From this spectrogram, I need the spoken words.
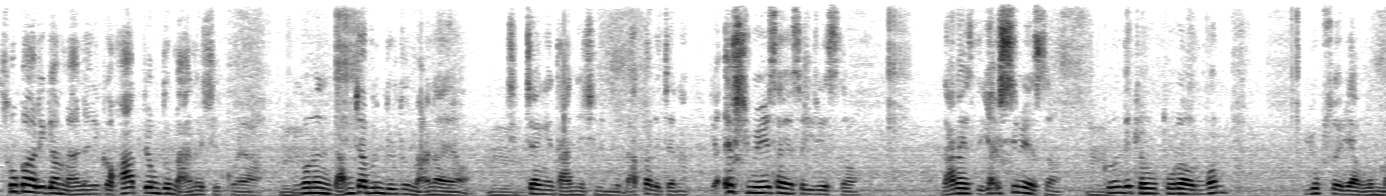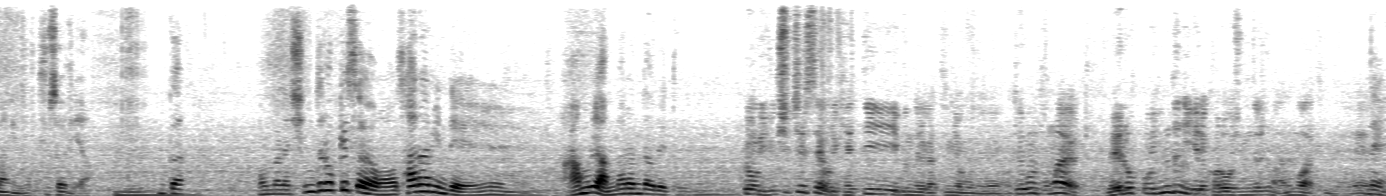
소가리가 많으니까 화병도 많으실 거야. 음. 이거는 남자분들도 많아요. 음. 직장에 다니시는 분 아까 그랬잖아. 열심히 회사에서 일했어. 나라에서 열심히 했어. 음. 그런데 결국 돌아오는 건 욕설이야, 원망이고 구설이야. 음. 그러니까 얼마나 힘들었겠어요. 사람인데 아무리 안 말한다 그래도 그럼 우리 67세 우리 개띠 분들 같은 경우는 어떻게 보면 정말 외롭고 힘든 이 길을 걸어오신 분들이 좀 많은 것 같은데 네.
